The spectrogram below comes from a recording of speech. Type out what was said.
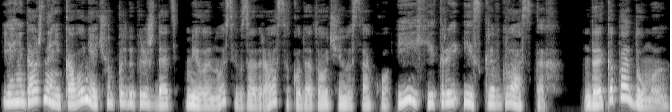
я не должна никого ни о чем предупреждать». Милый носик задрался куда-то очень высоко. И хитрые искры в глазках. «Дай-ка подумаю».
